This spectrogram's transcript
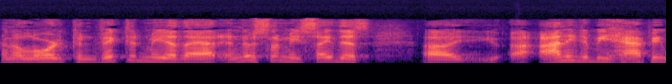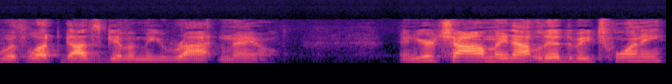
And the Lord convicted me of that. And just let me say this uh, I need to be happy with what God's given me right now. And your child may not live to be 20.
